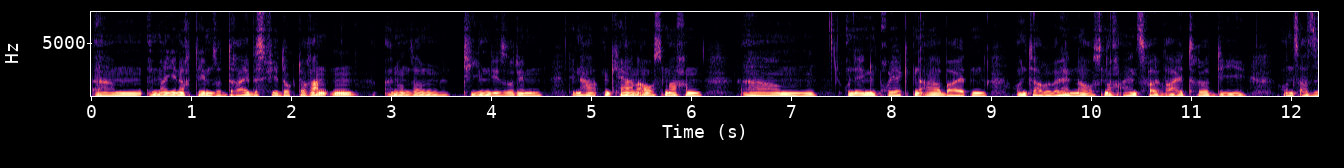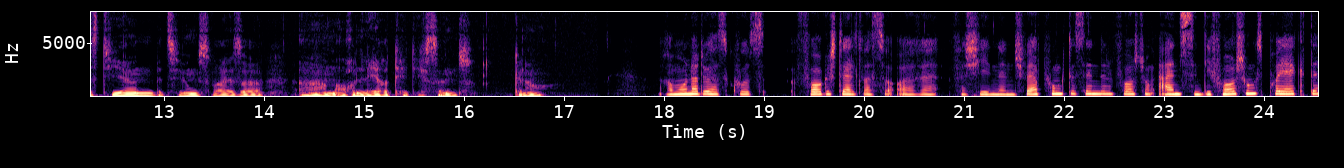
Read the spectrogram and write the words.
ähm, immer je nachdem so drei bis vier Doktoranden in unserem Team, die so den, den harten Kern ausmachen ähm, und in den Projekten arbeiten und darüber hinaus noch ein, zwei weitere, die uns assistieren beziehungsweise ähm, auch in Lehre tätig sind. Genau. Ramona, du hast kurz vorgestellt, was so eure verschiedenen Schwerpunkte sind in Forschung. Eins sind die Forschungsprojekte.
